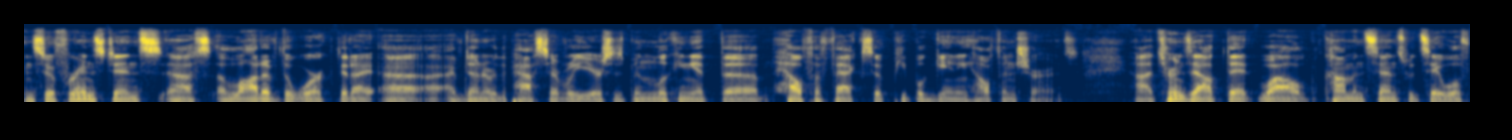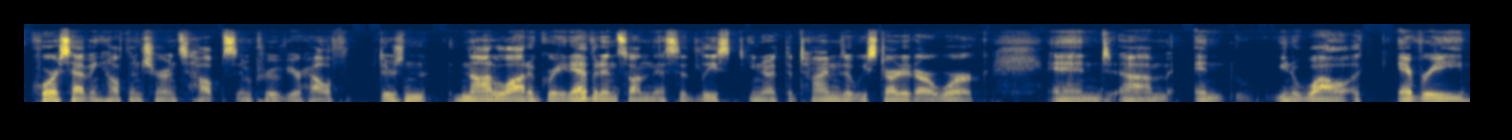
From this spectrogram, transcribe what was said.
And so, for instance, uh, a lot of the work that I, uh, I've done over the past several years has been looking at the health effects of people gaining health insurance. Uh, turns out that while common sense would say, well, of course, having health insurance helps improve your health, there's n- not a lot of great evidence on this, at least you know at the times that we started our work. And um, and you know while every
